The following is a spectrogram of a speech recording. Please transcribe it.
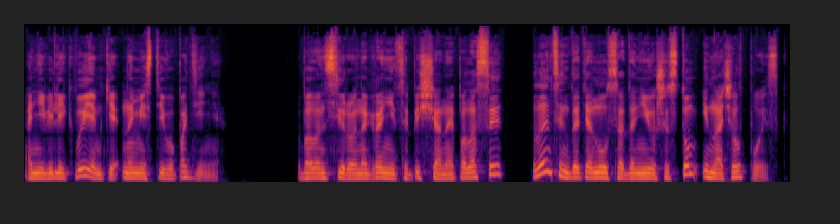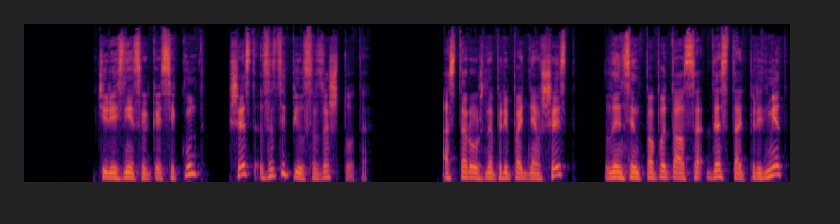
Они вели к выемке на месте его падения. Балансируя на границе песчаной полосы, Лэнсинг дотянулся до нее шестом и начал поиск. Через несколько секунд шест зацепился за что-то. Осторожно приподняв шест, Лэнсинг попытался достать предмет,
